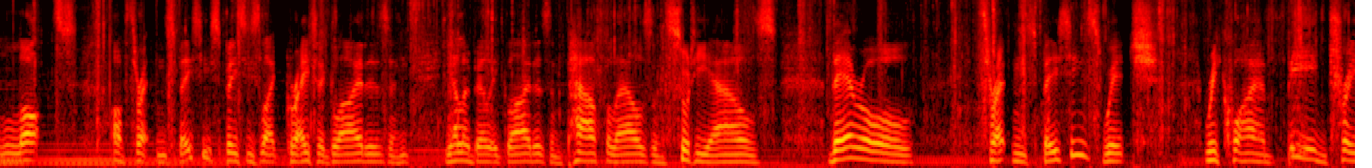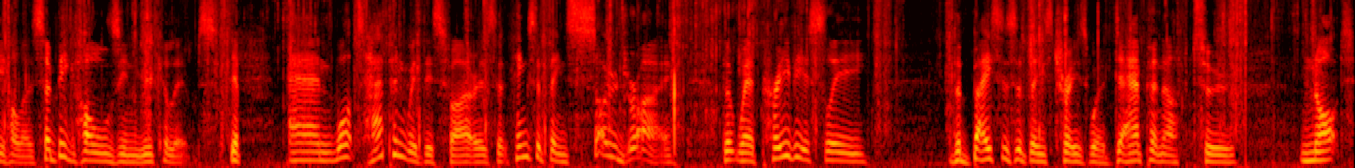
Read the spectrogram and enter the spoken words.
lots of threatened species, species like greater gliders and yellow-bellied gliders and powerful owls and sooty owls. They're all threatened species which require big tree hollows, so big holes in eucalypts. Yep. And what's happened with this fire is that things have been so dry that where previously the bases of these trees were damp enough to not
